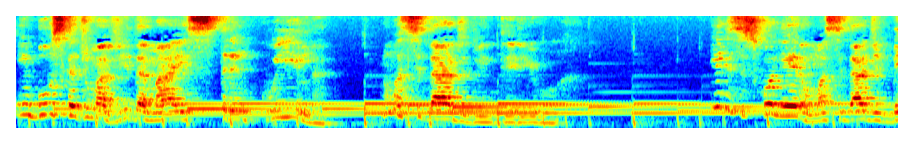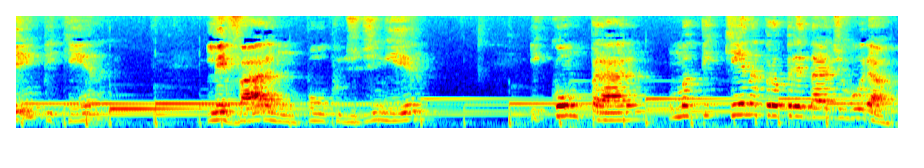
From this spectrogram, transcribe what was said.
em busca de uma vida mais tranquila numa cidade do interior. Escolheram uma cidade bem pequena, levaram um pouco de dinheiro e compraram uma pequena propriedade rural.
